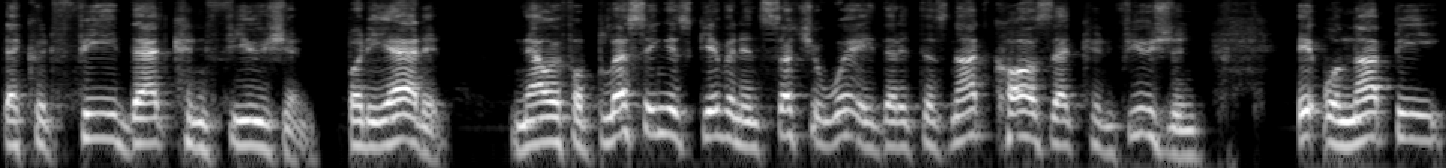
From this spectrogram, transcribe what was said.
that could feed that confusion. But he added, now, if a blessing is given in such a way that it does not cause that confusion, it will not be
